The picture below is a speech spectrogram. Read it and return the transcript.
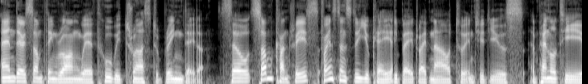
And there's something wrong with who we trust to bring data. So, some countries, for instance, the UK debate right now to introduce a penalty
